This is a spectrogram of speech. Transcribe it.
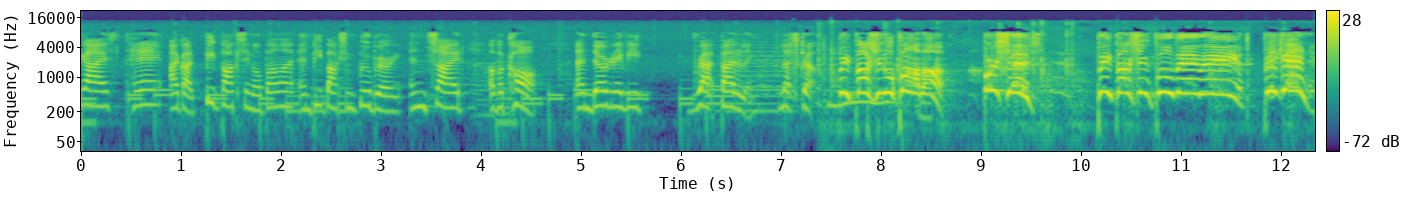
Hey guys, today I got beatboxing Obama and beatboxing Blueberry inside of a call, and they're gonna be rap battling. Let's go. Beatboxing Obama versus beatboxing Blueberry. Begin.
